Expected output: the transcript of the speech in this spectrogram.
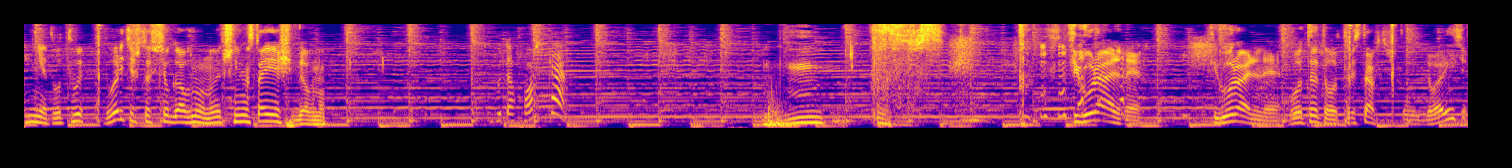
Нет, вот вы говорите, что все говно, но это же не настоящее говно. Бутафорская? Фигуральное. Фигуральное. Вот это вот, представьте, что вы говорите.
